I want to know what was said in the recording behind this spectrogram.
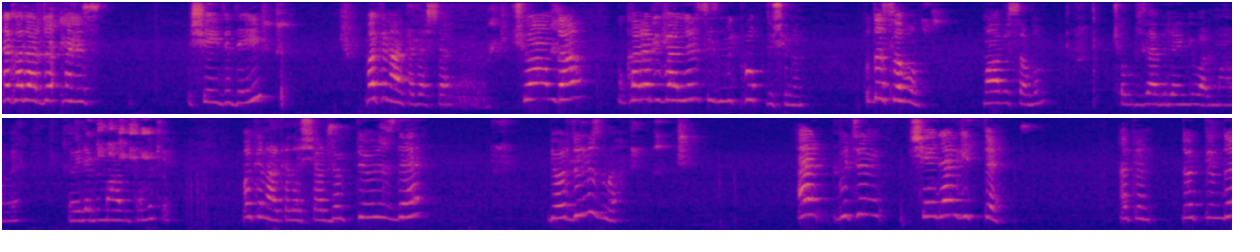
Ne kadar dökmeniz şeyde değil. Bakın arkadaşlar. Şu anda bu karabiberleri siz mikrop düşünün. Bu da sabun. Mavi sabun. Çok güzel bir rengi var mavi. Öyle bir mavi tonu ki. Bakın arkadaşlar döktüğümüzde gördünüz mü? Her bütün şeyler gitti. Bakın döktüğümde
